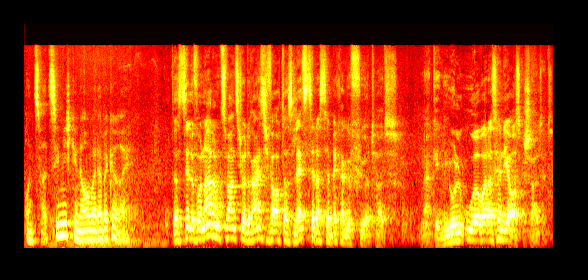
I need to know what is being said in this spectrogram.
Und zwar ziemlich genau bei der Bäckerei. Das Telefonat um 20.30 Uhr war auch das letzte, das der Bäcker geführt hat. Ja, gegen 0 Uhr war das Handy ausgeschaltet.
